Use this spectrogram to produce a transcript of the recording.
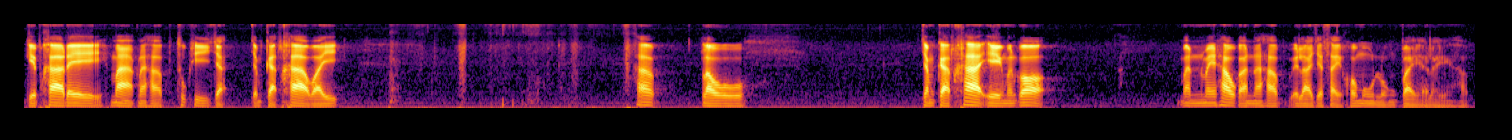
เก็บค่าได้มากนะครับ ทุกทีจะจำกัดค่าไว้ ถ้าเราจำกัดค่าเองมันก็มันไม่เท่ากันนะครับ เวลาจะใส่ข้อมูลลงไปอะไรครับ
